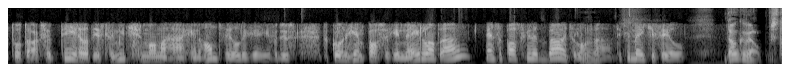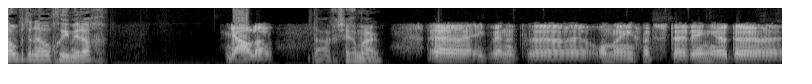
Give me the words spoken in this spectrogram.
tot te accepteren dat islamitische mannen haar geen hand wilden geven. Dus de koningin past zich in Nederland aan en ze past zich in het buitenland aan. Dat is een beetje veel. Dank u wel. Stam.nl, goedemiddag. Ja, hallo. Dag, zeg maar. Eh, ik ben het eh, oneens met de stelling. Eh, de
